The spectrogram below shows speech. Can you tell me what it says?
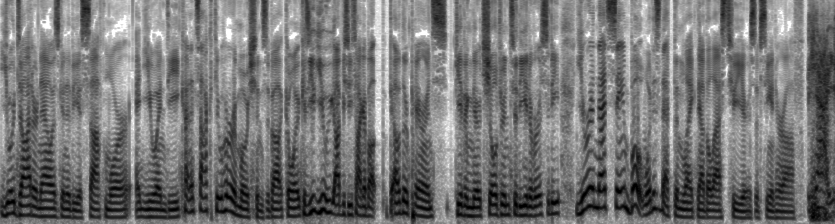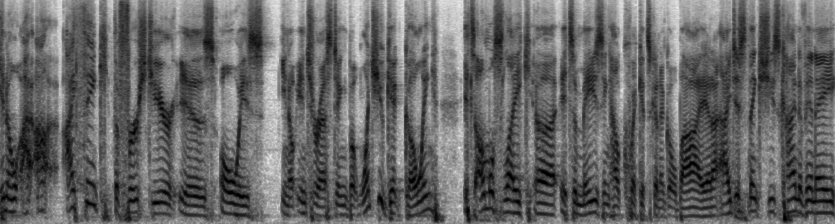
Your daughter now is going to be a sophomore at UND. Kind of talk through her emotions about going because you, you obviously talk about other parents giving their children to the university. You're in that same boat. What has that been like now the last two years of seeing her off? Yeah, you know, I, I, I think the first year is always you know interesting, but once you get going it's almost like uh, it's amazing how quick it's going to go by. And I, I, just think she's kind of in a,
